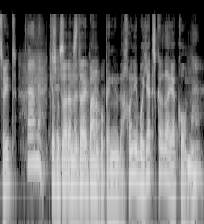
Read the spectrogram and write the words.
Street ναι, και που τώρα μετράει πάνω από 50 χρόνια. Η μπογιά της κρατάει ακόμα. Ναι.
